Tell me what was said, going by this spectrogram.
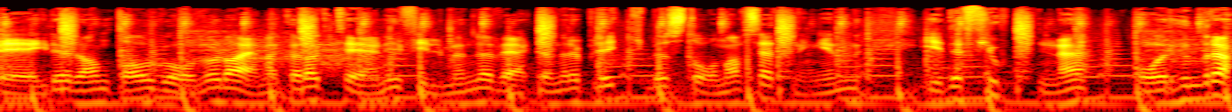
Begeret rant alg over da en av karakterene i filmen leverte en replikk bestående av setningen 'i det 14. århundre'.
